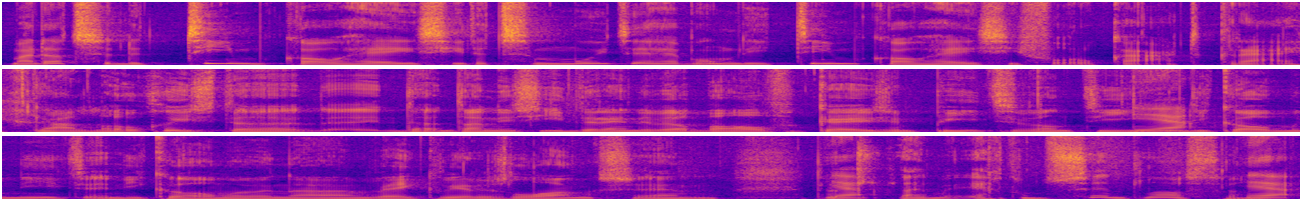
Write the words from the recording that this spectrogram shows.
Maar dat ze de teamcohesie, dat ze moeite hebben om die teamcohesie voor elkaar te krijgen. Ja, logisch. De, de, dan is iedereen er wel behalve Kees en Piet. Want die, ja. die komen niet. En die komen na een week weer eens langs. En dat Ja. lijkt me echt ontzettend lastig. Ja,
